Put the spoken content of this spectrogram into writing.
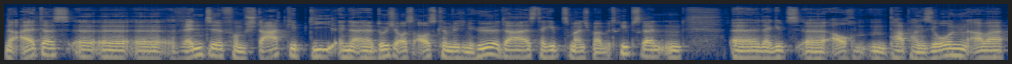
eine Altersrente äh, äh, vom Staat gibt, die in einer durchaus auskömmlichen Höhe da ist. Da gibt es manchmal Betriebsrenten, äh, da gibt's äh, auch ein paar Pensionen, aber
